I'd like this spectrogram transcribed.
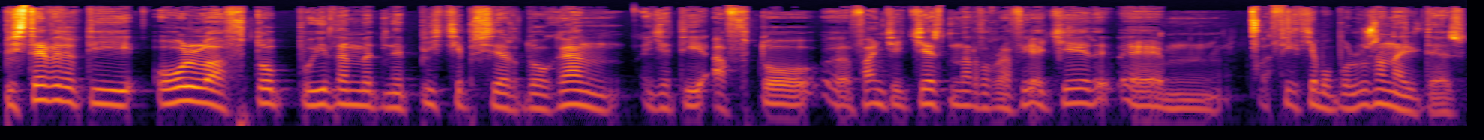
Πιστεύετε ότι όλο αυτό που είδαμε την επίσκεψη Ερντογάν, γιατί αυτό ε, φάνηκε και στην αρθογραφία και ε, θύχθηκε από πολλούς αναλυτές,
